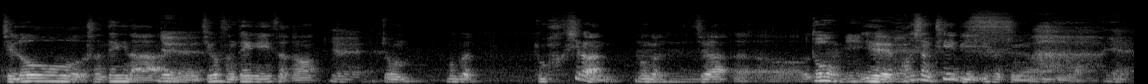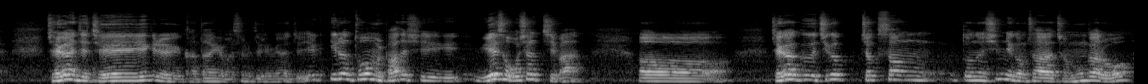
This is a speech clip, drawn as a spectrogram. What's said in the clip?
진로 선택이나 예. 아니면 직업 선택에 있어서 예. 좀 뭔가 좀 확실한 뭔가 음. 제가 어, 도움이 예 확실한 팁이 있었으면 합니다. 아, 예. 제가 이제 제 얘기를 간단하게 말씀드리면 이제 이- 이런 도움을 받으시기 위해서 오셨지만 어 제가 그 직업 적성 또는 심리 검사 전문가로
